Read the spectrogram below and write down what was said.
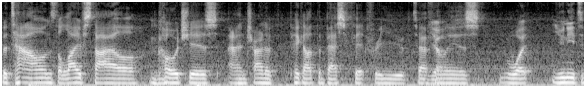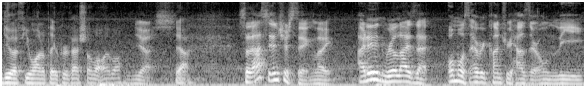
the towns, the lifestyle, Mhm. coaches, and trying to pick out the best fit for you. Definitely is what you need to do if you want to play professional volleyball. Yes. Yeah. So that's interesting. Like I didn't realize that almost every country has their own league.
